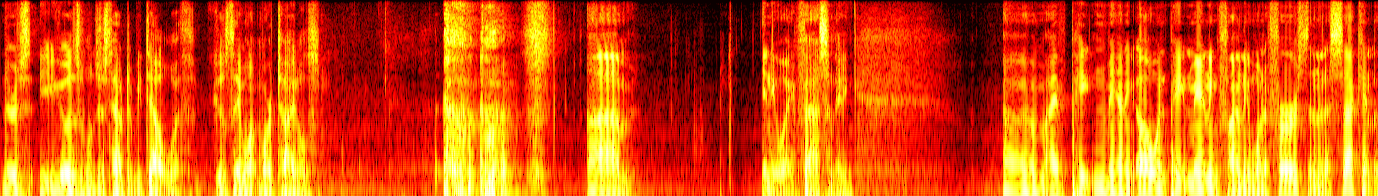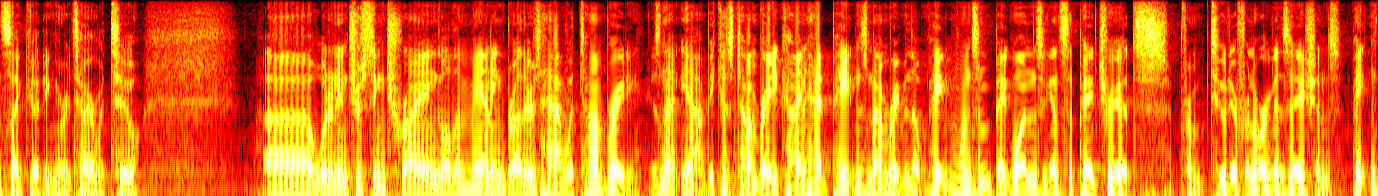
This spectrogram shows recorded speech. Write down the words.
There's egos will just have to be dealt with because they want more titles. um. Anyway, fascinating. Um, I have Peyton Manning. Oh, when Peyton Manning finally won a first and then a second, it's like good. He can retire with two. Uh, what an interesting triangle the Manning brothers have with Tom Brady. Isn't that? Yeah, because Tom Brady kind of had Peyton's number, even though Peyton won some big ones against the Patriots from two different organizations. Peyton,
